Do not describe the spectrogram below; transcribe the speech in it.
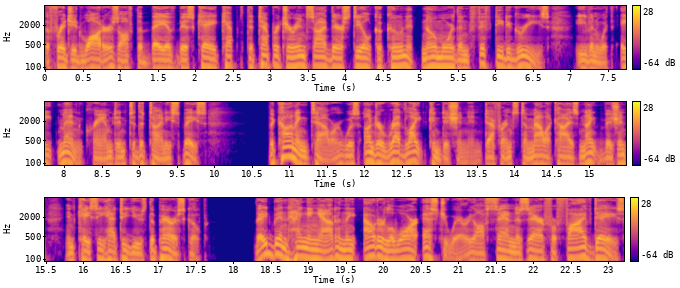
The frigid waters off the Bay of Biscay kept the temperature inside their steel cocoon at no more than 50 degrees, even with eight men crammed into the tiny space. The conning tower was under red light condition in deference to Malachi's night vision in case he had to use the periscope. They'd been hanging out in the outer Loire estuary off St. Nazaire for five days,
